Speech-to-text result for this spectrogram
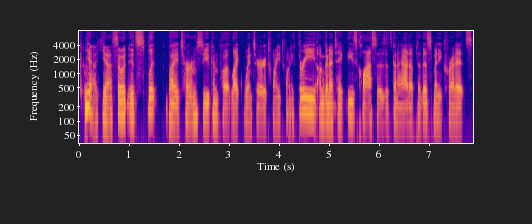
correct? yeah yeah? So it, it's split by term, so you can put like winter 2023. I'm going to take these classes. It's going to add up to this many credits.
